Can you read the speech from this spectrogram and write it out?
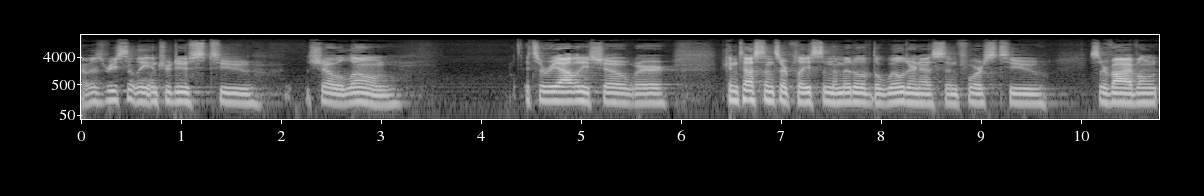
I was recently introduced to the show Alone. It's a reality show where contestants are placed in the middle of the wilderness and forced to survive on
